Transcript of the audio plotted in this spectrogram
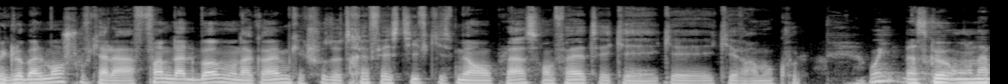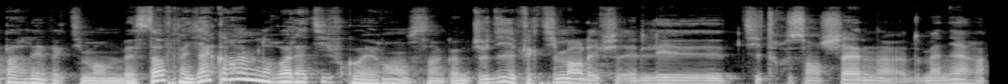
Mais globalement je trouve qu'à la fin de l'album on a quand même quelque chose de très festif qui se met en place en fait et qui est, qui est vraiment cool. Oui, parce qu'on a parlé effectivement de best-of, mais il y a quand même une relative cohérence. hein. Comme tu dis, effectivement, les, les titres s'enchaînent de manière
